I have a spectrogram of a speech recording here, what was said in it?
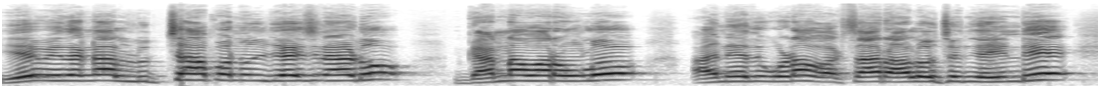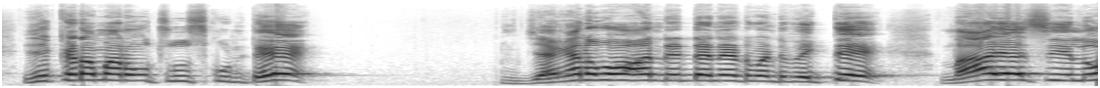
ఏ విధంగా లుచ్చా పనులు చేసినాడు గన్నవరంలో అనేది కూడా ఒకసారి ఆలోచన చేయండి. ఇక్కడ మనం చూసుకుంటే జగన్మోహన్ రెడ్డి అనేటువంటి వ్యక్తి నా ఎస్సీలు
